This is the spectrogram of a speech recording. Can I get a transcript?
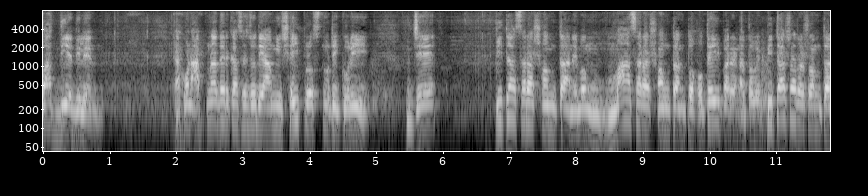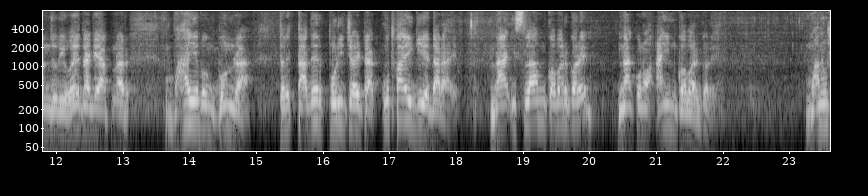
বাদ দিয়ে দিলেন, এখন আপনাদের কাছে যদি আমি সেই প্রশ্নটি করি যে পিতা ছাড়া সন্তান এবং মা ছাড়া সন্তান তো হতেই পারে না, তবে পিতা ছাড়া সন্তান যদি হয়ে থাকে আপনার ভাই এবং বোনরা তবে তাদের পরিচয়টা কোথায় গিয়ে দাঁড়ায়? না ইসলাম কভার করে, না কোনো আইন কভার করে। মানুষ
